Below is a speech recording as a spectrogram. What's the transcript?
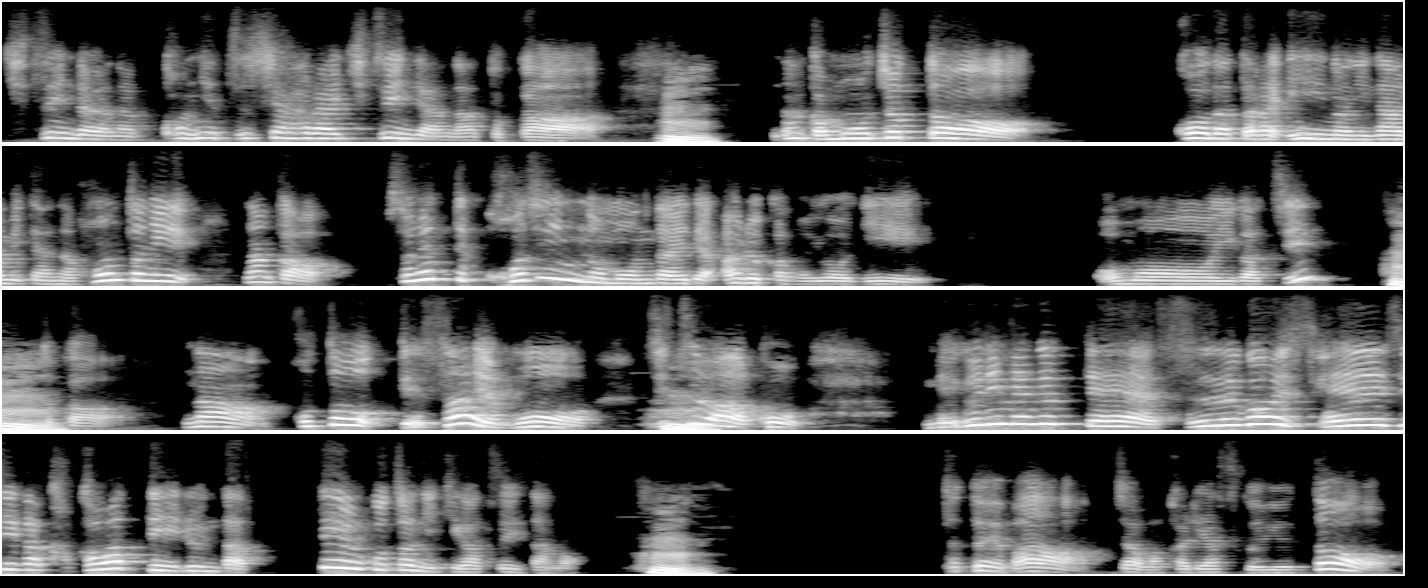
きついんだよな、今月支払いきついんだよなとか、うん。なんかもうちょっと、こうだったらいいのにな、みたいな、本当になんか、それって個人の問題であるかのように思いがちうんとかなことでさえも、実はこう、巡り巡って、すごい政治が関わっているんだっていうことに気がついたの。うん。例えば、じゃあ分かりやすく言うと、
